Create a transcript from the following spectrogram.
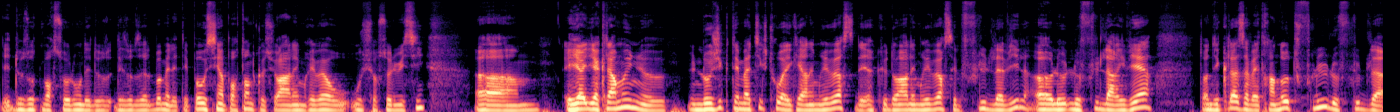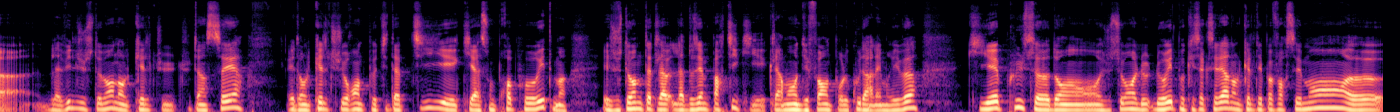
les deux autres morceaux longs des, deux- des autres albums, elle n'était pas aussi importante que sur Harlem River ou, sur celui-ci. Et il y, a- clairement une, une logique thématique, je trouve, avec Harlem River, c'est-à-dire que dans Harlem River, c'est le flux de la ville, le, le flux de la rivière, tandis que là, ça va être un autre flux, le flux de la, de la ville, justement, dans lequel tu tu t'insères et dans lequel tu rentres petit à petit et qui a son propre rythme. Et justement, peut-être la, deuxième partie qui est clairement différente pour le coup d'Harlem River, qui est plus euh, dans justement le, rythme qui s'accélère dans lequel t'es pas forcément euh,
